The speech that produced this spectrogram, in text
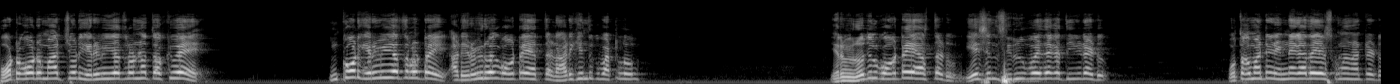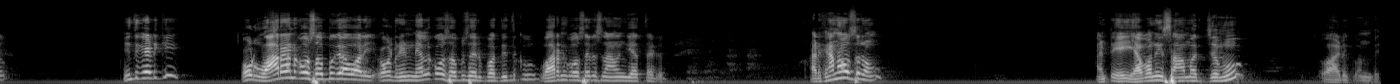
పూటకోడు మార్చోడు ఇరవై జతలు ఉన్నా తక్కువే. ఇంకోటికి ఇరవై జతలు ఉంటాయి ఆడు ఇరవై రోజులకు ఒకటే వేస్తాడు. ఆడికి ఎందుకు బట్టలు? ఇరవై రోజులకు ఒకటే వేస్తాడు. వేసింది సిరిగిపోయేదాకా తీయడాడు. ఉతకమంటే నిన్నే కదా వేసుకున్నాను అంటాడు. ఎందుకడికి? ఒకడు వారానికి ఒక సబ్బు కావాలి ఒకటి రెండు నెలలకు ఒక సబ్బు సరిపోద్ది. ఎందుకు? వారానికి ఒకసారి స్నానం చేస్తాడు. అడికి అనవసరం. అంటే ఎవని సామర్థ్యము? వాడికి ఉంది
